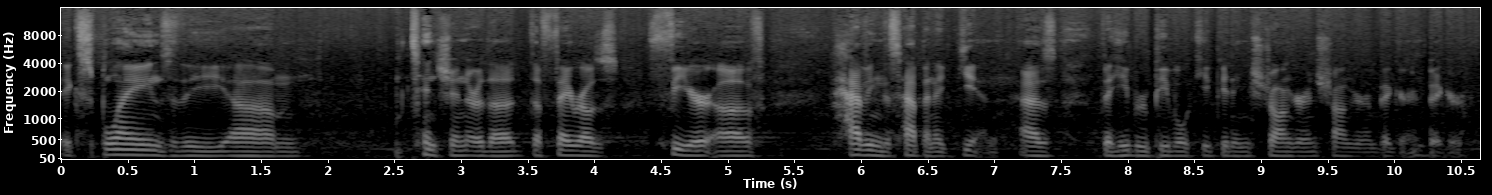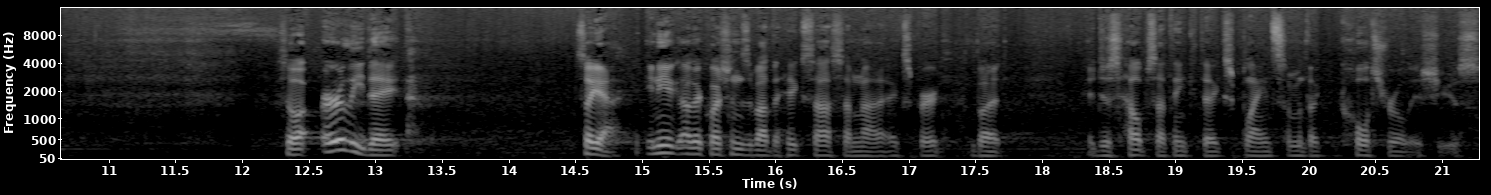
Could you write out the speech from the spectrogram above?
explains the um, tension or the, the Pharaoh's fear of having this happen again as the Hebrew people keep getting stronger and stronger and bigger and bigger. So, an early date. So, yeah, any other questions about the Hyksos? I'm not an expert, but it just helps, I think, to explain some of the cultural issues.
